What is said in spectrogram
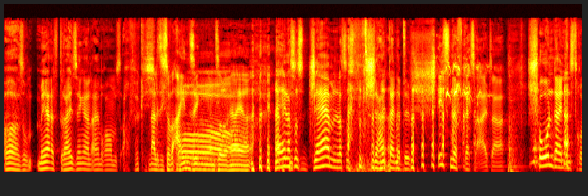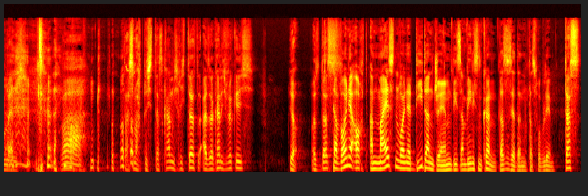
oh, so mehr als drei Sänger in einem Raum ist auch wirklich. Und alle sich so einsingen und so. Ja, ja. Ey, lass uns jammen, lass uns halt deine beschissene Fresse, Alter. Schon dein Instrument. Oh, das macht mich, das kann mich richtig, also da kann ich wirklich, also das, Da wollen ja auch, am meisten wollen ja die dann jammen, die es am wenigsten können. Das ist ja dann noch das Problem. das,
